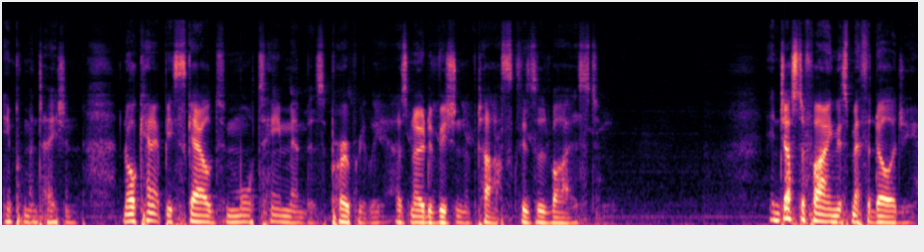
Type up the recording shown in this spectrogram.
implementation, nor can it be scaled to more team members appropriately, as no division of tasks is advised. In justifying this methodology,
